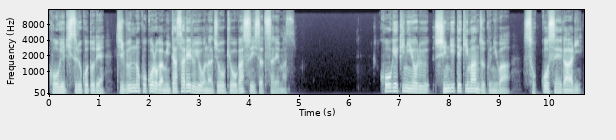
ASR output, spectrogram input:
攻撃することで自分の心が満たされるような状況が推察されます。攻撃による心理的満足には即効性があり、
